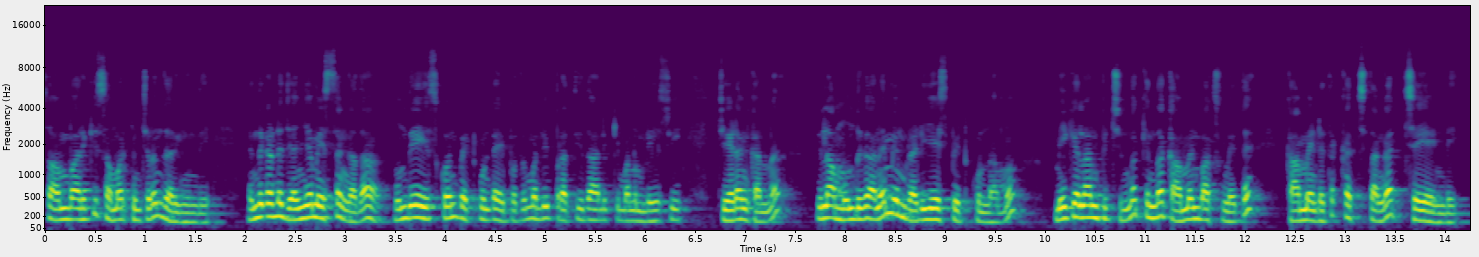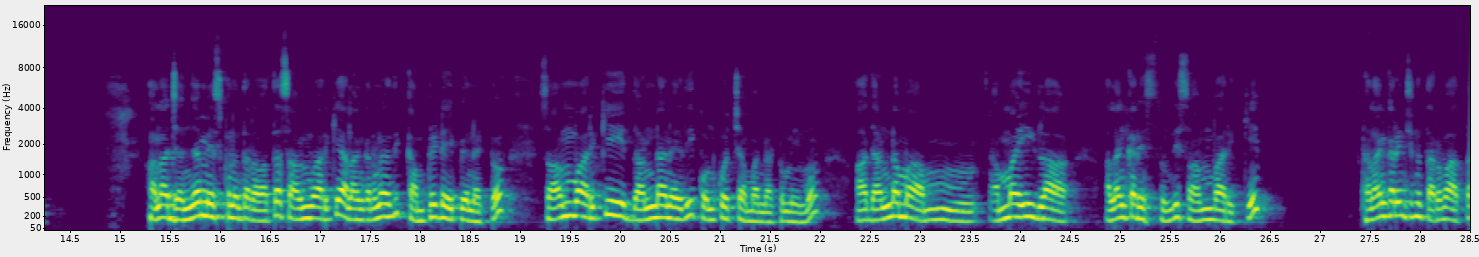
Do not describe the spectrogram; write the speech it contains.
స్వామివారికి సమర్పించడం జరిగింది. ఎందుకంటే జంజం వేస్తాం కదా ముందే వేసుకొని పెట్టుకుంటే అయిపోతుంది. మళ్ళీ ప్రతిదానికి మనం లేచి చేయడం కన్నా ఇలా ముందుగానే మేము రెడీ చేసి పెట్టుకున్నాము. మీకు ఎలా అనిపించిందో కింద కామెంట్ బాక్స్లో అయితే కామెంట్ అయితే ఖచ్చితంగా చేయండి. అలా జంజం వేసుకున్న తర్వాత స్వామివారికి అలంకరణ అనేది కంప్లీట్ అయిపోయినట్టు స్వామివారికి దండ అనేది కొనుక్కొచ్చామన్నట్టు మేము. ఆ దండ మా అమ్ అమ్మాయి ఇలా అలంకరిస్తుంది స్వామివారికి. అలంకరించిన తర్వాత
